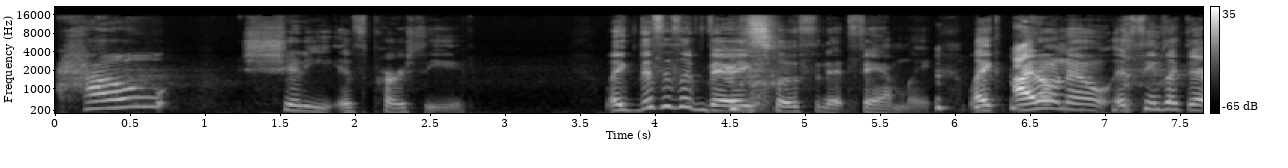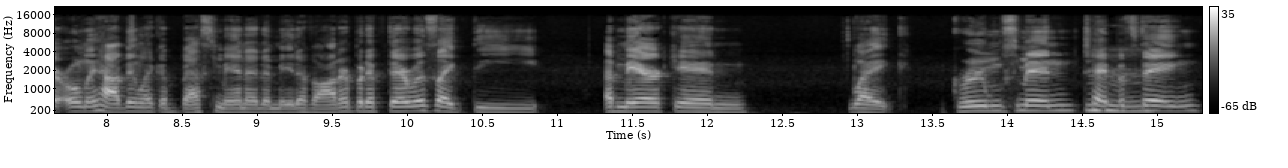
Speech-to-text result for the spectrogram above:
How shitty is Percy? Like this is a very close knit family. Like I don't know. It seems like they're only having like a best man and a maid of honor. But if there was like the American, like groomsman type of Mhm. thing,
